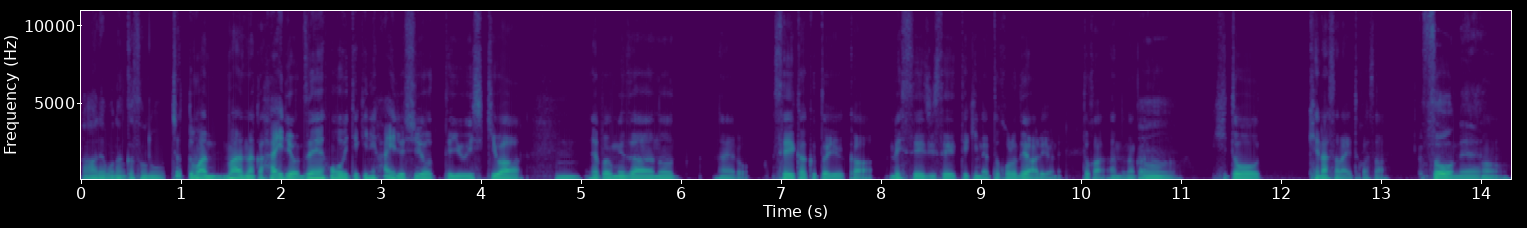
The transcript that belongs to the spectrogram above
ああでもなんかそのちょっとまあまあなんか配慮全方位的に配慮しようっていう意識はうん。やっぱ梅沢のなんやろ性格というかメッセージ性的なところではあるよね。とかあのなんかうん。人をけなさないとかさ、そうね、うん。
